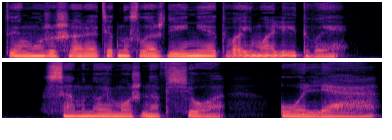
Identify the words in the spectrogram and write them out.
Ты можешь орать от наслаждения твоей молитвы. Со мной можно все, Оля.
